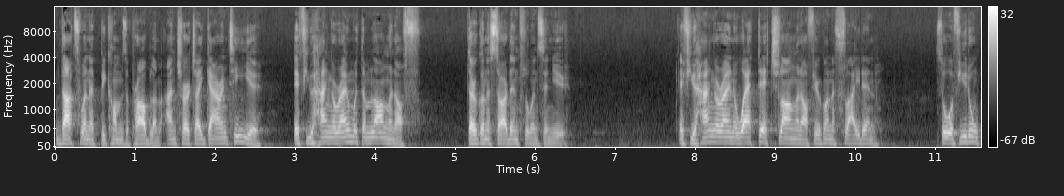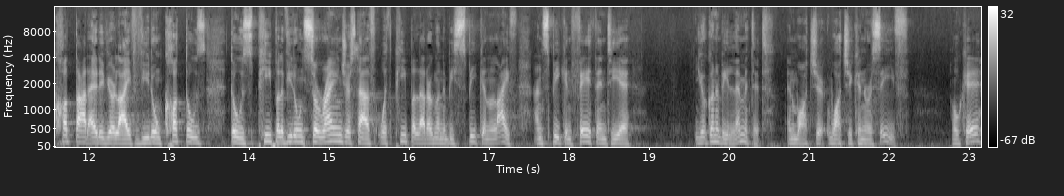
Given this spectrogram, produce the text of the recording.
that's when it becomes a problem. And, church, I guarantee you, if you hang around with them long enough, they're going to start influencing you. If you hang around a wet ditch long enough, you're going to slide in. So if you don't cut that out of your life, if you don't cut those, those people, if you don't surround yourself with people that are going to be speaking life and speaking faith into you, you're going to be limited in what, you what you can receive. Okay?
